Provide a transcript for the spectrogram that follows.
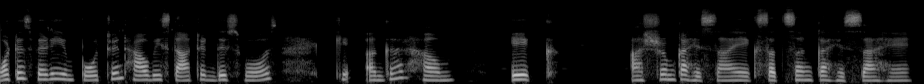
What is very important how we started this was कि अगर हम एक आश्रम का हिस्सा है, एक सत्संग का हिस्सा है,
